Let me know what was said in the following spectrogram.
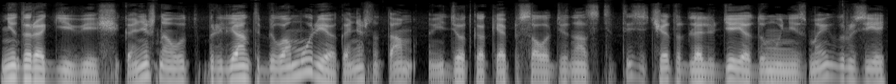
недорогие вещи. Конечно, вот бриллианты Беломорья, конечно, там идет, как я писал, от 12 тысяч. Это для людей, я думаю, не из моих друзей.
